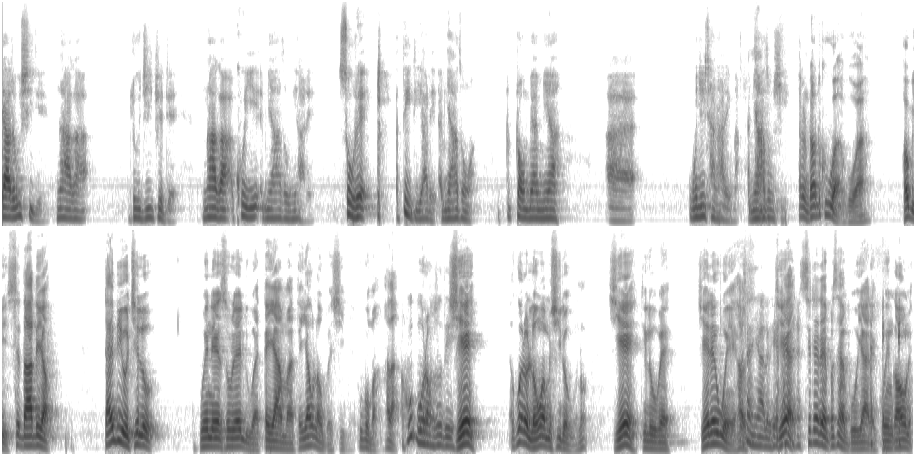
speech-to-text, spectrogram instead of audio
ယာရုရှိတယ်ငါကလူကြီးဖြစ်တယ်ငါကအခွင့်အရေးအများဆုံးရတယ်ဆိုတဲ့အသည့်တရားတွေအများဆုံးကတော်တော်များများအာဝန်ကြီးဌာနတွေမှာအများဆုံးရှိတယ် အဲ့တော့နောက်တစ်ခုကကိုကဟုတ်ပြီစစ်သားတစ်ယောက်တိုင်းပြည်ကိုချစ်လို့ဝင်နေဆိုတဲ့လူက100မှာ1ယောက်လောက်ပဲရှိမယ်ဥပမာဟုတ်လား အခုပိုတော်ဆိုသေး ရဲအခုကတော့လုံးဝမရှိတော့ဘူးเนาะရဲဒီလိုပဲ ရဲတဲ့ဝင်ဟုတ်ဆန်ရလို့ရဲကစစ်တပ်တဲ့ပတ်စံပိုရတယ်ခွင်ကောင်းတယ်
